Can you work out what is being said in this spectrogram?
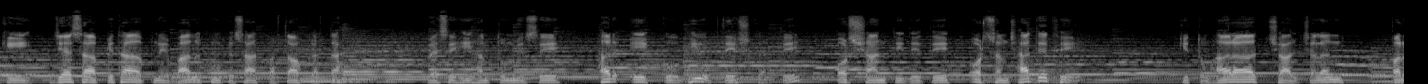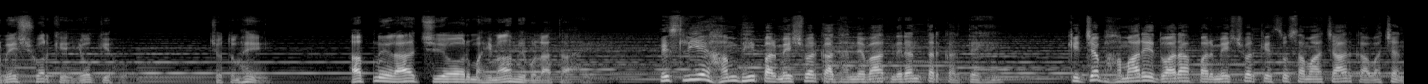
कि जैसा पिता अपने बालकों के साथ बर्ताव करता है, वैसे ही हम तुम में से हर एक को भी उपदेश करते और शांति देते और समझाते थे कि तुम्हारा चाल चलन परमेश्वर के योग्य हो, जो तुम्हें अपने राज्य और महिमा में बुलाता है। इसलिए हम भी परमेश्वर का धन्यवाद निरंतर करते हैं कि जब हमारे द्वारा परमेश्वर के सुसमाचार का वचन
